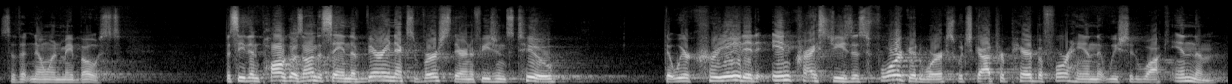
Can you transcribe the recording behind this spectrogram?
so that no one may boast. But see, then Paul goes on to say in the very next verse there in Ephesians 2, that we're created in Christ Jesus for good works, which God prepared beforehand that we should walk in them.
